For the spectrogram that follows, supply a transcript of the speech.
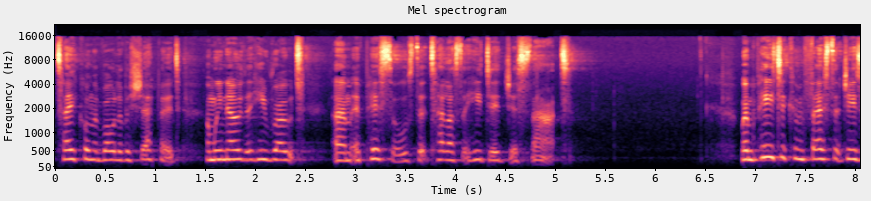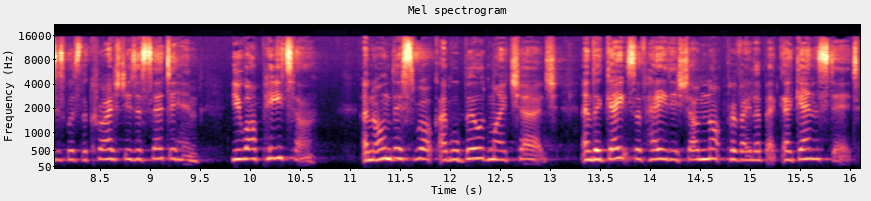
take on the role of a shepherd. And we know that he wrote um, epistles that tell us that he did just that. When Peter confessed that Jesus was the Christ, Jesus said to him, You are Peter, and on this rock I will build my church, and the gates of Hades shall not prevail against it.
